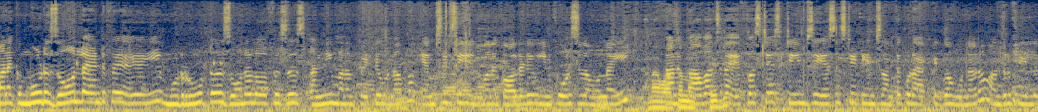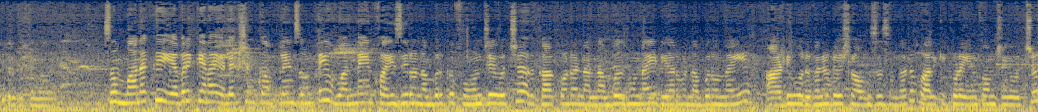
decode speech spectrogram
మనకు మూడు జోన్లు ఐడెంటిఫై అయ్యాయి. మూడు రూట్ జోనల్ ఆఫీసెస్ అన్ని మనం పెట్టి ఉన్నాము. ఎంసీసీ మనకు ఆల్రెడీ ఇన్ కోర్స్లో ఉన్నాయి. దానికి కావాల్సిన ఎఫ్ఎస్టీఎస్ టీమ్స్ ఎస్ఎస్టీ టీమ్స్ అంతా కూడా యాక్టివ్గా ఉన్నారు. అందరూ ఫీల్డ్లో తిరుగుతున్నారు. సో మనకి ఎవరికైనా ఎలక్షన్ కంప్లైంట్స్ ఉంటే వన్ నైన్ ఫైవ్ జీరో నంబర్కి ఫోన్ చేయవచ్చు అది కాకుండా నా నంబర్స్ ఉన్నాయి డిఆర్ఓ నంబర్ ఉన్నాయి ఆర్డీఓ రెవెన్యూ డివిజన్ ఆఫీసర్స్ ఉన్నారు. వాళ్ళకి కూడా ఇన్ఫార్మ్ చేయవచ్చు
